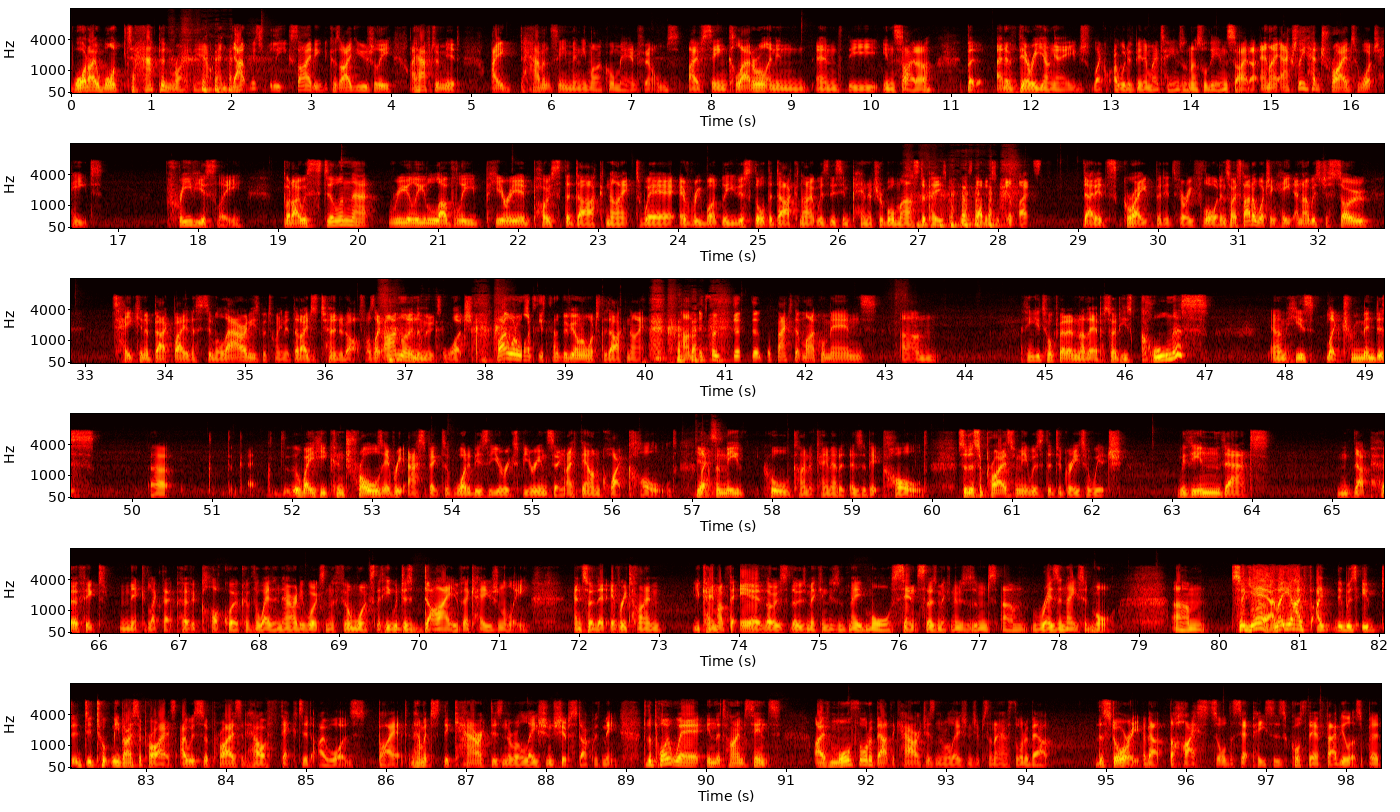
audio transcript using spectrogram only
what I want to happen right now. And that was really exciting because I usually, I have to admit, I haven't seen many Michael Mann films. I've seen Collateral and in and The Insider, but at a very young age, like I would have been in my teens when I saw The Insider. And I actually had tried to watch Heat previously, but I was still in that really lovely period post The Dark Knight where everyone you just thought The Dark Knight was this impenetrable masterpiece, but you started to realize that it's great, but it's very flawed. And so I started watching Heat, and I was just so taken aback by the similarities between it that I just turned it off. I was like, I'm not in the mood to watch. If I want to watch this kind of movie, I want to watch The Dark Knight. Um, and so the, the, the fact that Michael Mann's, um, I think you talked about it in another episode, his coolness, um, his like tremendous. Uh, the way he controls every aspect of what it is that you're experiencing, I found quite cold. Like for me, cool kind of came out as a bit cold. So the surprise for me was the degree to which, within that that perfect mech, like that perfect clockwork of the way the narrative works and the film works, that he would just dive occasionally, and so that every time you came up for air, those those mechanisms made more sense. Those mechanisms um, resonated more. Um, so yeah, and I, yeah, I, I, it was it, it took me by surprise. I was surprised at how affected I was by it, and how much the characters and the relationships stuck with me to the point where, in the time since, I've more thought about the characters and the relationships than I have thought about the story, about the heists or the set pieces. Of course, they're fabulous, but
